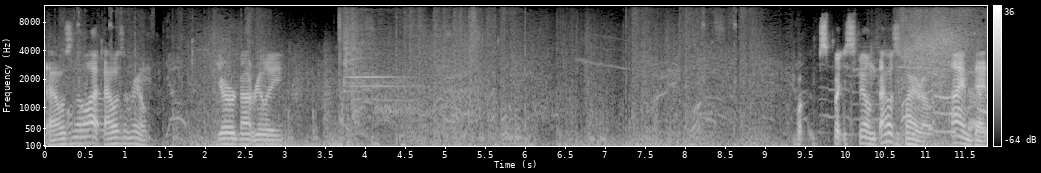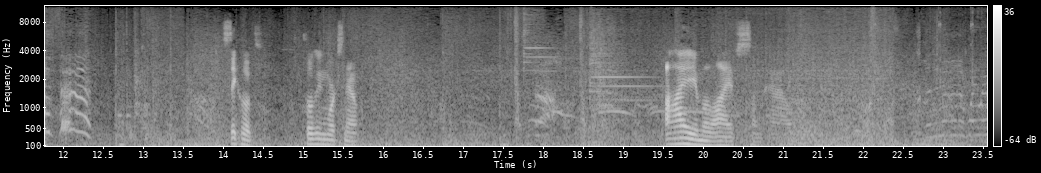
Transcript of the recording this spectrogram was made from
That wasn't a lot. That wasn't real. You're not really. Sp Spill. That was a pyro. I am dead stay cloaked. Cloaking works now. I am alive somehow. No, no, no, wait, wait,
